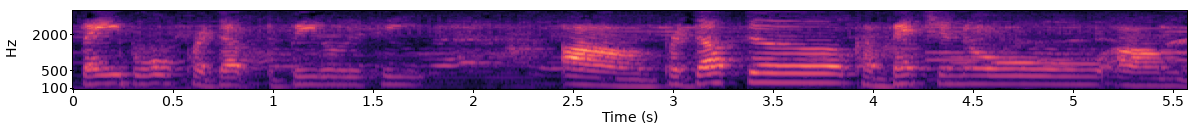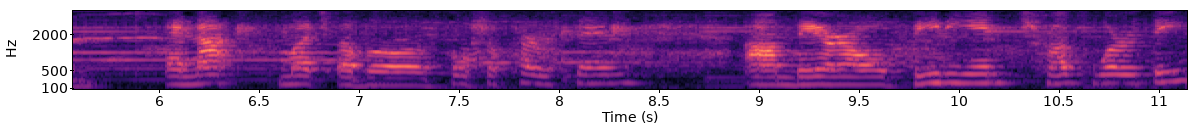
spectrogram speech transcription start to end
stable, productivity, um, productive, conventional, um, and not much of a social person. Um, they are obedient, trustworthy.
